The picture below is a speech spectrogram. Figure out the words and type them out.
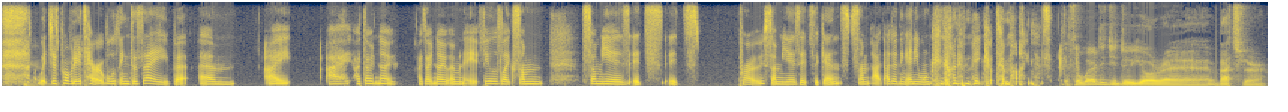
yeah. Which is probably a terrible thing to say, but um, I I I don't know. I don't know. I mean, it feels like some some years it's it's pro, some years it's against. Some I, I don't think anyone can kind of make up their minds. So, where did you do your uh, bachelor?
